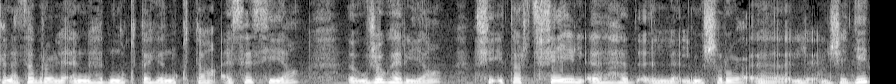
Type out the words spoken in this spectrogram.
كنعتبروا على أن هذه النقطة هي نقطة أساسية وجوهرية في إطار تفعيل هذا المشروع الجديد.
